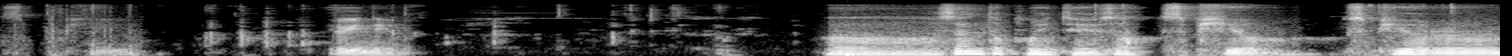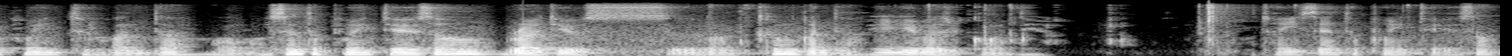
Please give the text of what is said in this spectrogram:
스피 여기 있네요. 어, 센터 포인트에서 스피어 스피어를 포인트로 간다. 어, 센터 포인트에서 라디우스만큼 간다. 이게 맞을 것 같네요. 자, 이 센터 포인트에서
